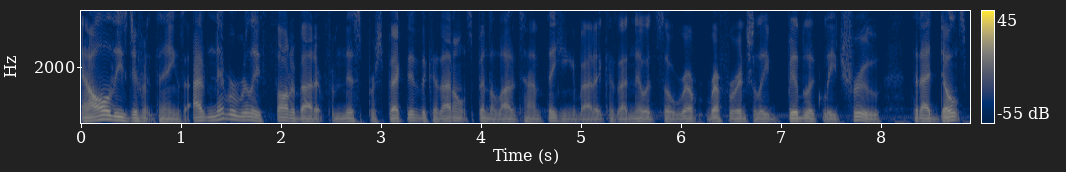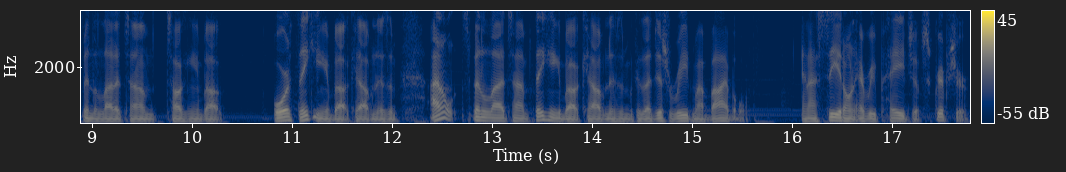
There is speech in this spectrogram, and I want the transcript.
and all of these different things. I've never really thought about it from this perspective because I don't spend a lot of time thinking about it because I know it's so re- referentially biblically true that I don't spend a lot of time talking about or thinking about Calvinism. I don't spend a lot of time thinking about Calvinism because I just read my Bible and I see it on every page of Scripture.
